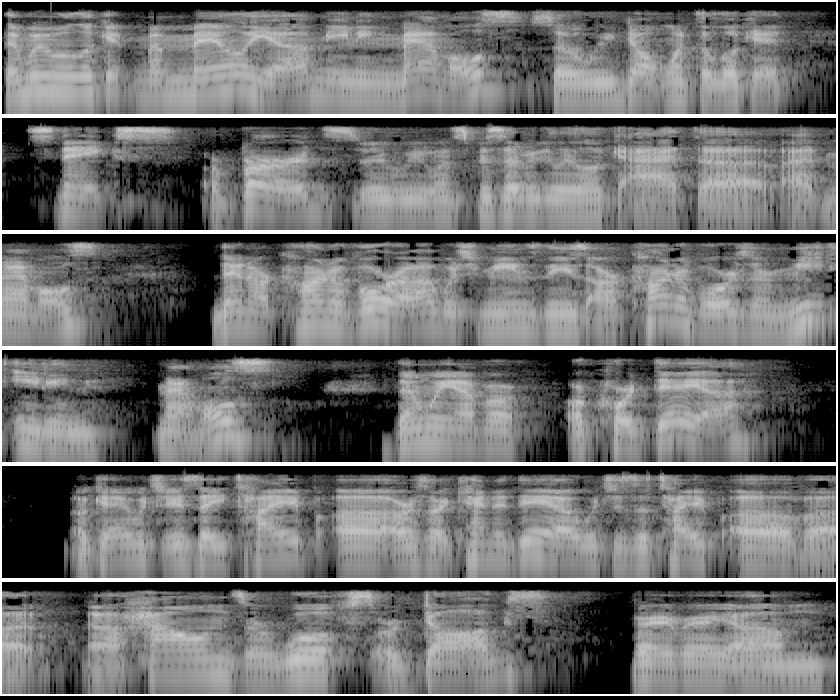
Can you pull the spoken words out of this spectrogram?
Then we will look at mammalia, meaning mammals. So we don't want to look at snakes or birds. We want to specifically look at, uh, at mammals. Then our carnivora, which means these are carnivores or meat-eating mammals. Then we have our, our chordea, okay, which is a type, uh, or sorry, Canidae, which is a type of uh, uh, hounds or wolves or dogs, very, very um,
